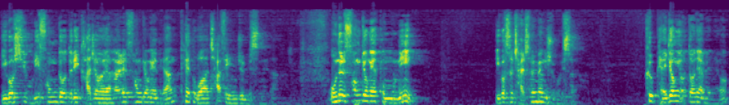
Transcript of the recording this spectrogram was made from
이것이 우리 성도들이 가져야 할 성경에 대한 태도와 자세인 줄 믿습니다. 오늘 성경의 본문이 이것을 잘 설명해 주고 있어요. 그 배경이 어떠냐면요.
